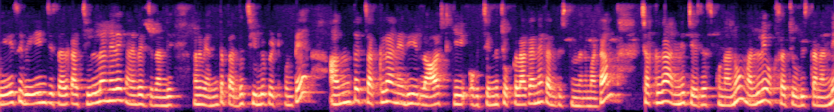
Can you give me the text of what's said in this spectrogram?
వేసి వేయించేసరికి ఆ చిల్లు అనేది కనిపించదండి. మనం ఎంత పెద్ద చిల్లు పెట్టుకుంటే అంత చక్కగా అనేది లాస్ట్కి ఒక చిన్న చుక్కలాగానే కనిపిస్తుంది అనమాట చక్కగా అన్నీ చేసేసుకున్నాను. మళ్ళీ ఒకసారి చూపిస్తానండి.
